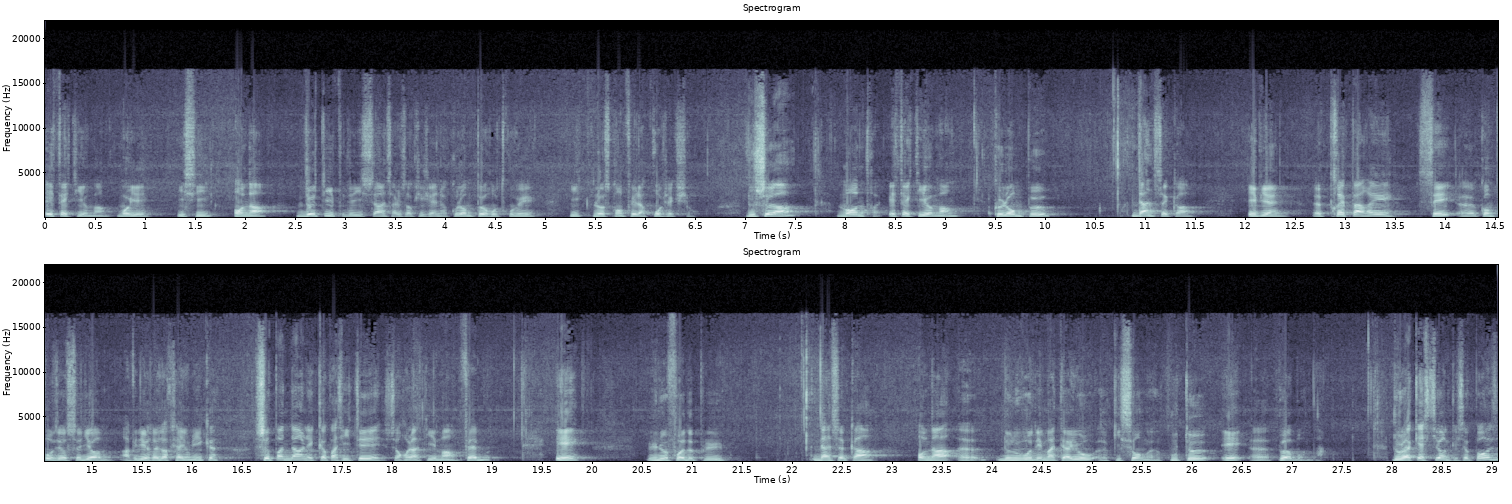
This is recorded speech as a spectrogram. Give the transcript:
effectivement, vous voyez ici, on a deux types de distances à les oxygènes que l'on peut retrouver lorsqu'on fait la projection. Tout cela montre effectivement que l'on peut, dans ce cas, eh bien, euh, préparer ces euh, composés au sodium avec du redox ionique. Cependant, les capacités sont relativement faibles et, une fois de plus, dans ce cas, on a euh, de nouveau des matériaux qui sont coûteux et peu abondants. D'où la question qui se pose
